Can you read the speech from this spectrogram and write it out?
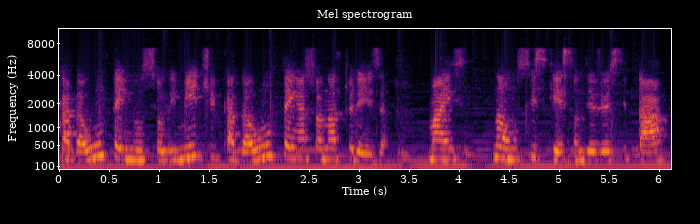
cada um tem o seu limite, cada um tem a sua natureza. Mas não se esqueçam de exercitar.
